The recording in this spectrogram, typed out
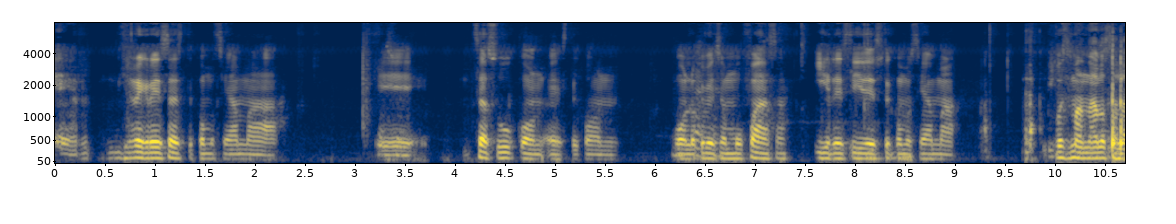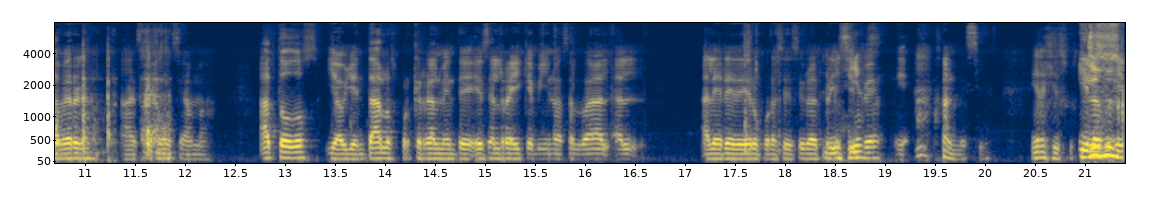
eh, re- regresa este, ¿cómo se llama? Eh, Sasu con este con, con lo que siendo Mufasa y decide este, ¿cómo se llama? Pues mandarlos a la verga, a este, ¿cómo se llama? a todos y ahuyentarlos porque realmente es el rey que vino a salvar al, al, al heredero, por así decirlo, al príncipe, y- al Mesías. Era Jesús. Y, los, y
